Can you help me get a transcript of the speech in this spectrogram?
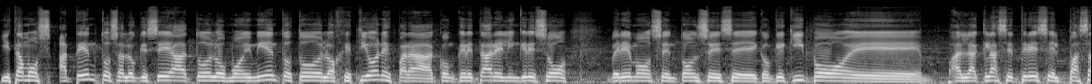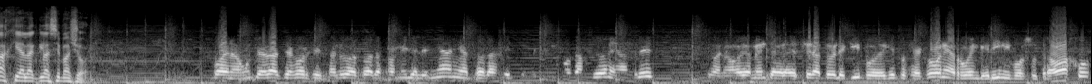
y estamos atentos a lo que sea, todos los movimientos, todas las gestiones para concretar el ingreso. Veremos entonces eh, con qué equipo a la clase 3 el pasaje a la clase mayor. Bueno, muchas gracias Jorge, saludo a toda la familia Leñani, a toda la gente del equipo campeones, Andrés, y bueno, obviamente agradecer a todo el equipo de Queto Giacone, a Rubén Guerini por su trabajo,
